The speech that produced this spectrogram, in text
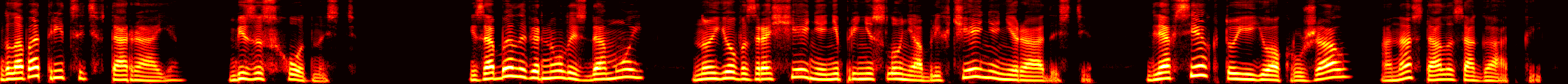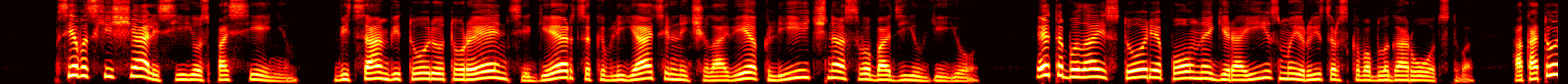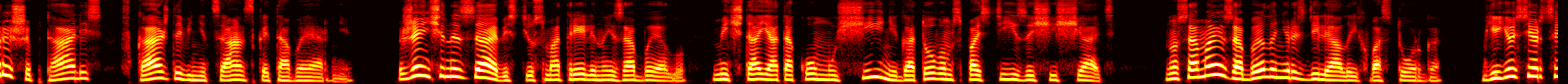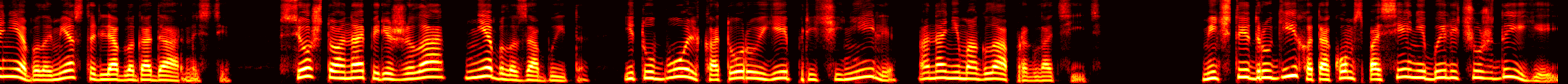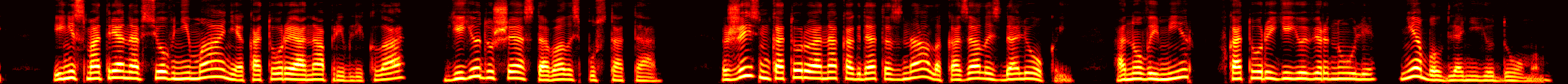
Глава 32. Безысходность. Изабелла вернулась домой, но ее возвращение не принесло ни облегчения, ни радости. Для всех, кто ее окружал, она стала загадкой. Все восхищались ее спасением, ведь сам Виторио Торренти, герцог и влиятельный человек, лично освободил ее. Это была история, полная героизма и рыцарского благородства, о которой шептались в каждой венецианской таверне. Женщины с завистью смотрели на Изабеллу, мечтая о таком мужчине, готовом спасти и защищать. Но сама Изабелла не разделяла их восторга. В ее сердце не было места для благодарности. Все, что она пережила, не было забыто, и ту боль, которую ей причинили, она не могла проглотить. Мечты других о таком спасении были чужды ей, и, несмотря на все внимание, которое она привлекла, в ее душе оставалась пустота. Жизнь, которую она когда-то знала, казалась далекой, а новый мир, в который ее вернули, не был для нее домом.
